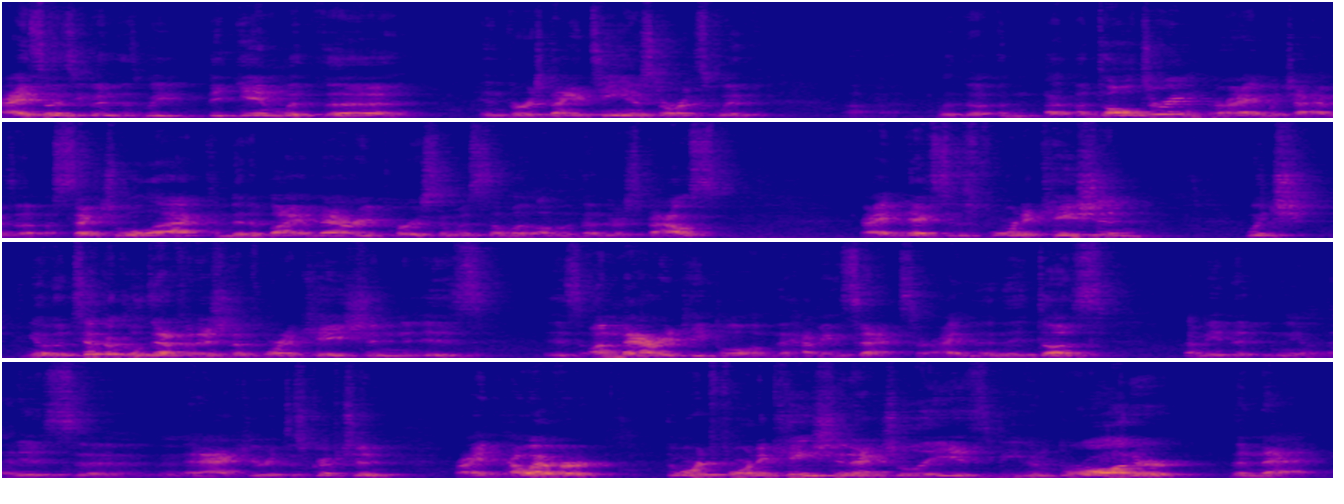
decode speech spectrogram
All right, so as, you, as we begin with the, in verse 19, it starts with uh, with a, a, adultery, right, which I have as a, a sexual act committed by a married person with someone other than their spouse. Right, next is fornication, which, you know, the typical definition of fornication is, is unmarried people having sex, right? And it does, I mean, you know, that is uh, an accurate description, right? However, the word fornication actually is even broader than that.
